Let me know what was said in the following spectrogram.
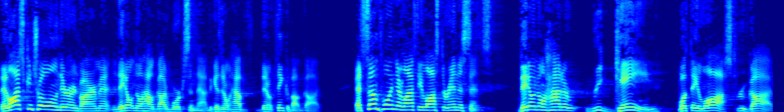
They lost control in their environment and they don't know how God works in that because they don't have, they don't think about God. At some point in their life, they lost their innocence. They don't know how to regain what they lost through God.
